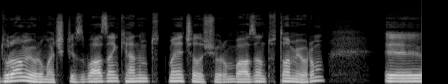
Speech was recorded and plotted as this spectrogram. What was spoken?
duramıyorum açıkçası. Bazen kendimi tutmaya çalışıyorum, bazen tutamıyorum. Ee,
